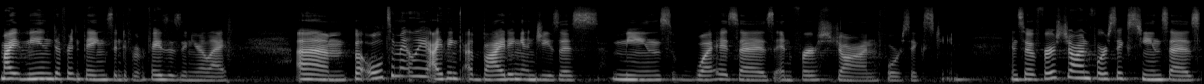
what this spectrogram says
might mean different things in different phases in your life. Um, but ultimately, I think abiding in Jesus means what it says in 1 John 4:16. And so 1 John 4:16 says,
